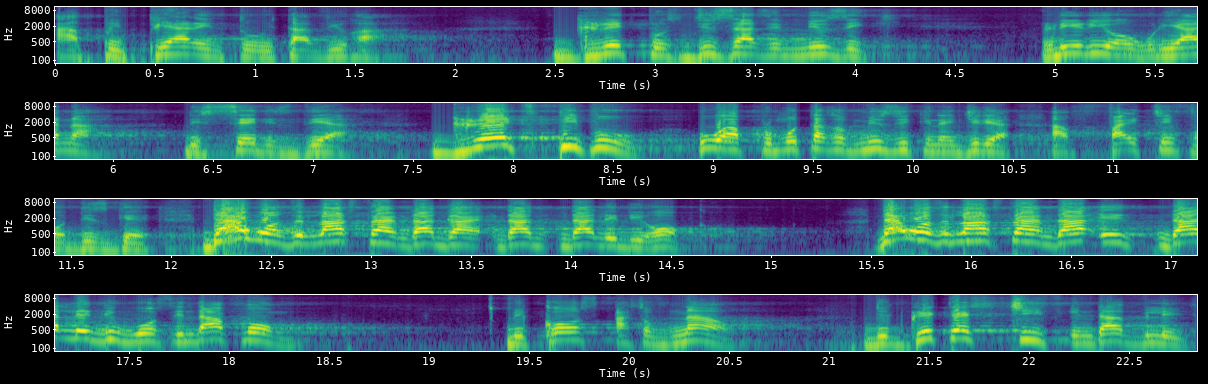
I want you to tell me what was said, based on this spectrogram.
are preparing to interview her. Great producers in music, Riri or Rihanna, they said is there. Great people who are promoters of music in Nigeria are fighting for this girl. That was the last time that guy, that, that lady hawk. That was the last time that, eh, that lady was in that form. Because as of now, the greatest chief in that village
